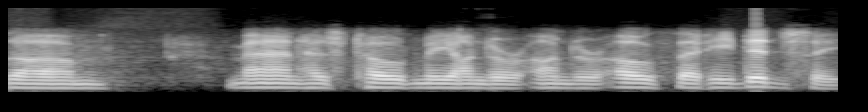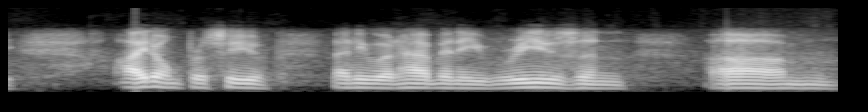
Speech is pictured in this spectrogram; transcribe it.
um, man has told me under under oath that he did see. I don't perceive that he would have any reason um,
